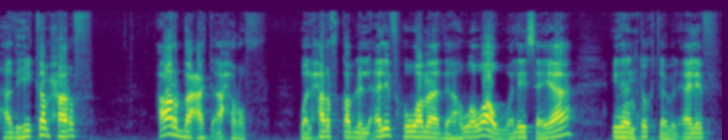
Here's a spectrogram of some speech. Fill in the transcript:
هذه كم حرف؟ أربعة أحرف. والحرف قبل الألف هو ماذا؟ هو واو وليس ياء. إذا تكتب الألف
